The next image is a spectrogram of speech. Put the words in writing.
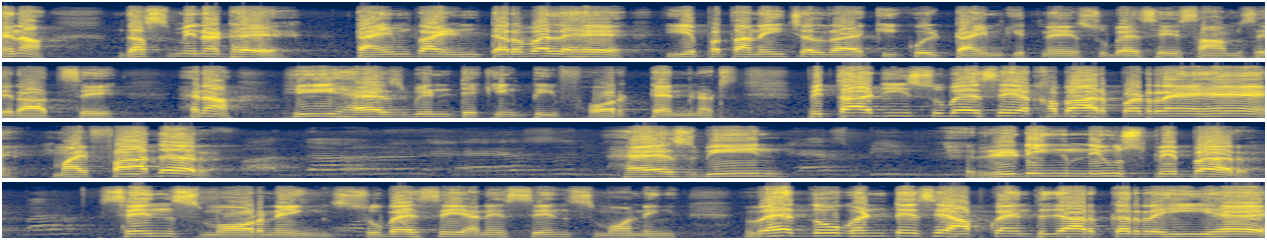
है ना? दस मिनट है टाइम का इंटरवल है ये पता नहीं चल रहा है कि कोई टाइम कितने सुबह से शाम से रात से है ना? He has been taking tea for ten minutes पिताजी सुबह से अखबार पढ़ रहे हैं। My father has been reading newspaper since morning सुबह से यानी सिंस मॉर्निंग वह दो घंटे से आपका इंतज़ार कर रही है।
